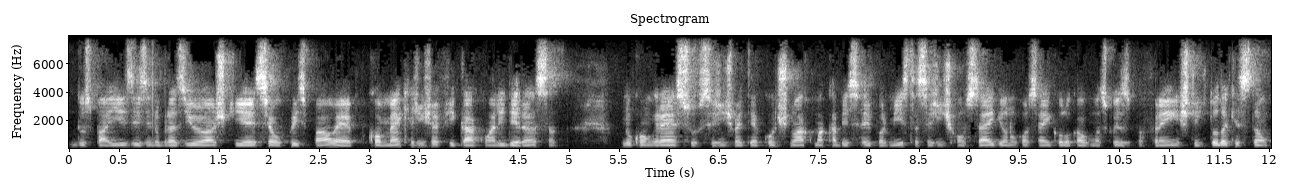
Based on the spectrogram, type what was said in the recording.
dos países e no Brasil eu acho que esse é o principal, é como é que a gente vai ficar com a liderança no Congresso, se a gente vai ter a continuar com uma cabeça reformista, se a gente consegue ou não consegue colocar algumas coisas para frente, tem toda a questão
